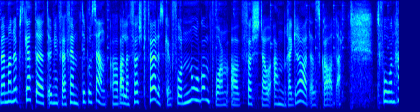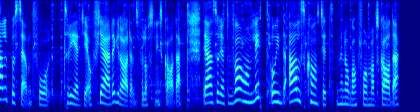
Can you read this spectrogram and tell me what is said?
Men man uppskattar att ungefär 50 procent av alla förstföderskor får någon form av första och andra gradens skada. 2,5 procent får tredje och fjärde gradens förlossningsskada. Det är alltså rätt vanligt och inte alls konstigt med någon form av skada.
